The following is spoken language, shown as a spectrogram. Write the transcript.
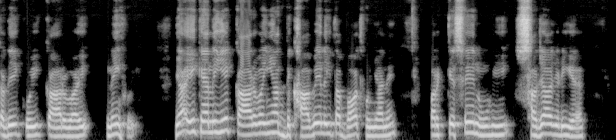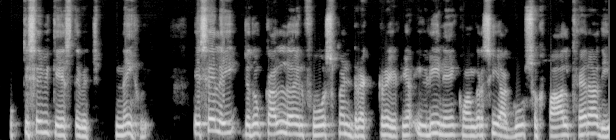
ਕਦੇ ਕੋਈ ਕਾਰਵਾਈ ਨਹੀਂ ਹੋਈ। ਜਾਂ ਇਹ ਕਹਿ ਲਈਏ ਕਾਰਵਾਈਆਂ ਦਿਖਾਵੇ ਲਈ ਤਾਂ ਬਹੁਤ ਹੋਈਆਂ ਨੇ, ਪਰ ਕਿਸੇ ਨੂੰ ਵੀ ਸਜ਼ਾ ਜਿਹੜੀ ਹੈ, ਉਹ ਕਿਸੇ ਵੀ ਕੇਸ ਦੇ ਵਿੱਚ ਨਹੀਂ ਹੋਈ। ਇਸੇ ਲਈ ਜਦੋਂ ਕੱਲ ਇਨਫੋਰਸਮੈਂਟ ਡਾਇਰੈਕਟੋਰੇਟ ਜਾਂ ਈਡੀ ਨੇ ਕਾਂਗਰਸੀ ਆਗੂ ਸੁਖਪਾਲ ਖਹਿਰਾ ਦੀ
